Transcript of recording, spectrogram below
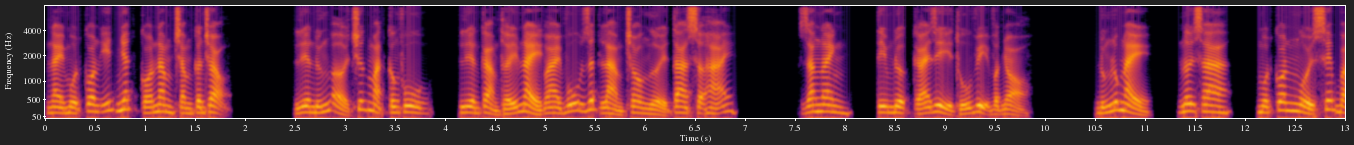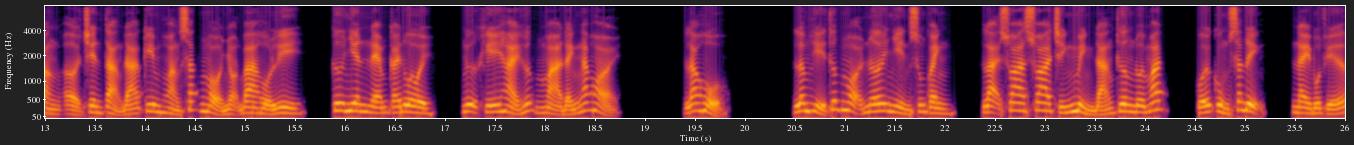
này một con ít nhất có 500 cân trọng. Liền đứng ở trước mặt công phu, liền cảm thấy này vai vũ rất làm cho người ta sợ hãi. Giang nanh, tìm được cái gì thú vị vật nhỏ. Đúng lúc này, nơi xa, một con ngồi xếp bằng ở trên tảng đá kim hoàng sắc mỏ nhọn ba hồ ly, cư nhiên ném cái đuôi, ngự khí hài hước mà đánh ngáp hỏi. Lão hổ. Lâm Hỷ thức mọi nơi nhìn xung quanh, lại xoa xoa chính mình đáng thương đôi mắt, cuối cùng xác định, này bốn phía,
